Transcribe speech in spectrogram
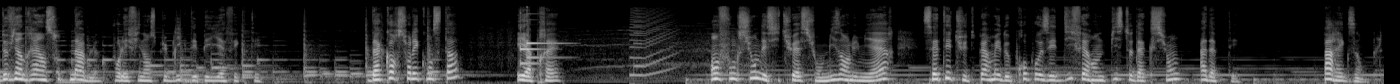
deviendraient insoutenables pour les finances publiques des pays affectés. D'accord sur les constats? Et après En fonction des situations mises en lumière, cette étude permet de proposer différentes pistes d'action adaptées. Par exemple,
